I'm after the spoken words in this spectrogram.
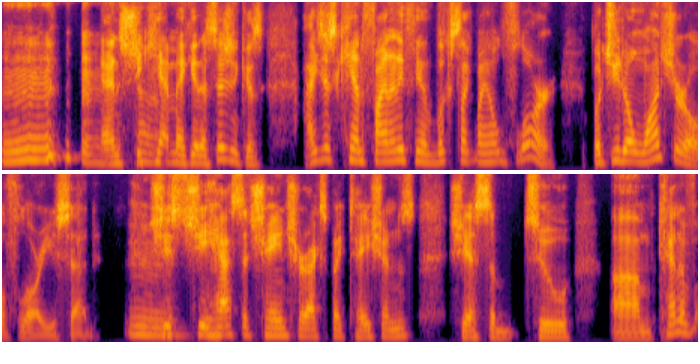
Mm-hmm. And she oh. can't make a decision because I just can't find anything that looks like my old floor. But you don't want your old floor, you said. Mm. She's she has to change her expectations. She has to to um, kind of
